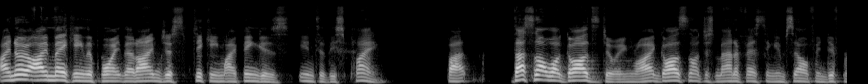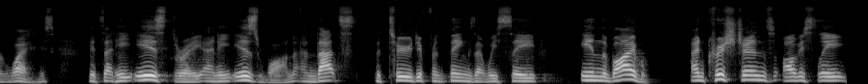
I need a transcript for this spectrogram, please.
I know I'm making the point that I'm just sticking my fingers into this plane, but that's not what God's doing, right? God's not just manifesting himself in different ways. It's that he is three and he is one, and that's the two different things that we see in the Bible. And Christians obviously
